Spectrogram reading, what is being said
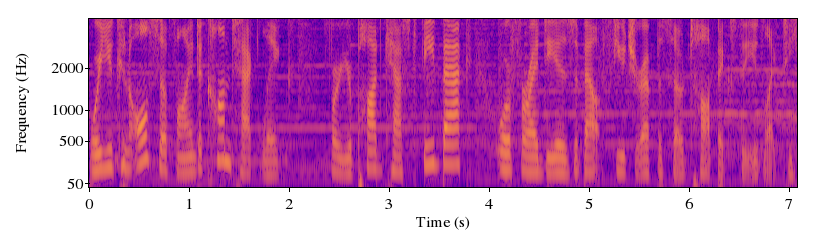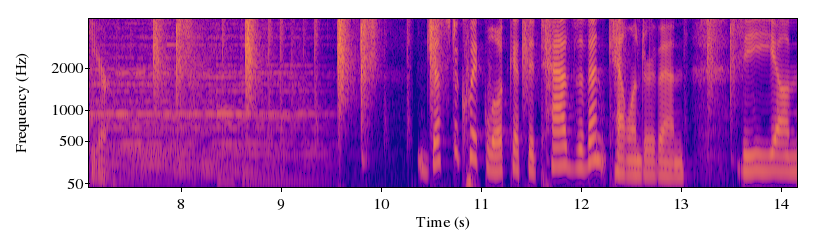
where you can also find a contact link for your podcast feedback or for ideas about future episode topics that you'd like to hear. Just a quick look at the TADS event calendar then. The um,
